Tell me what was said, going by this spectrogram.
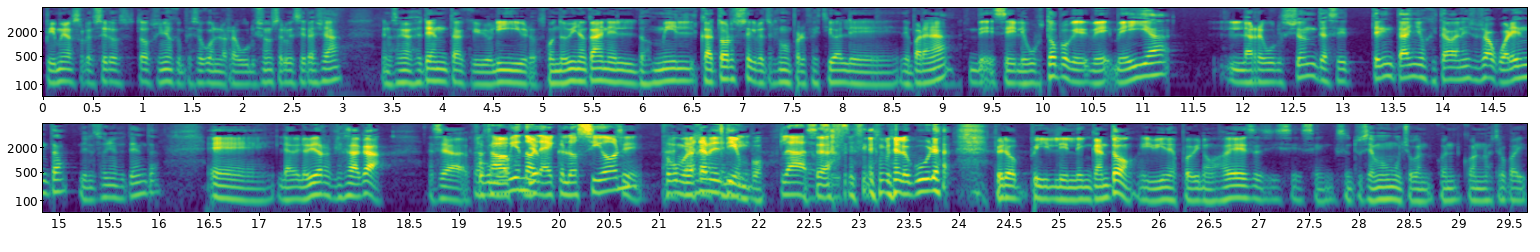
primeros cerveceros de Estados Unidos que empezó con la revolución cervecera allá, en los años 70, que vio libros. Cuando vino acá en el 2014, que lo trajimos para el Festival de, de Paraná, se le gustó porque ve- veía la revolución de hace 30 años que estaban ellos ya, o 40, de los años 70, eh, la, la vio reflejada acá. O sea, fue Estaba como- viendo la eclosión. Sí, fue como viajar en el tiempo. Claro, O sea, sí, sí. una locura, pero le, le encantó. Y después vino más veces y se, se- se entusiasmó mucho con, con- con nuestro país.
